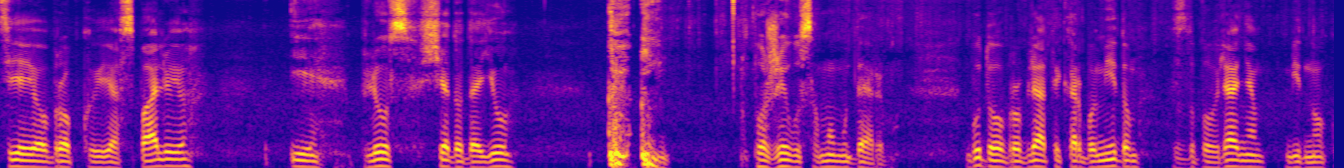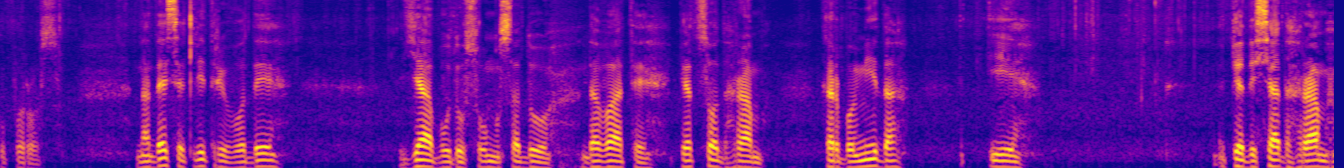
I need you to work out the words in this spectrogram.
Цією обробкою я спалюю і плюс ще додаю поживу самому дереву. Буду обробляти карбомідом з додаванням мідного купоросу. На 10 літрів води я буду в своєму саду давати 500 грам карбоміда і 50 грам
